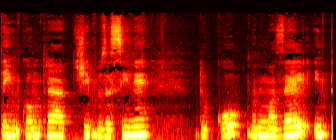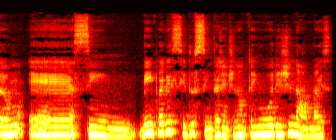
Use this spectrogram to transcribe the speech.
tenho contratipos assim, né? Do coco, Mademoiselle. Então, é assim, bem parecido sim, tá, gente? Não tem o original, mas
